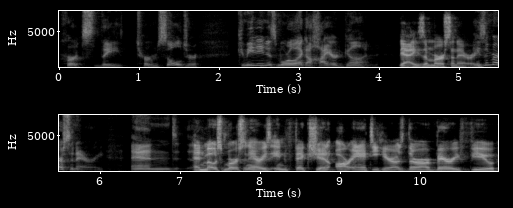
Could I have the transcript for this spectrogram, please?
hurts the term soldier comedian is more like a hired gun Yeah, he's a mercenary. he's a mercenary and and most mercenaries in fiction are anti-heroes. There are very few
